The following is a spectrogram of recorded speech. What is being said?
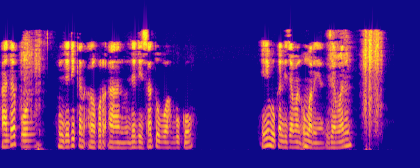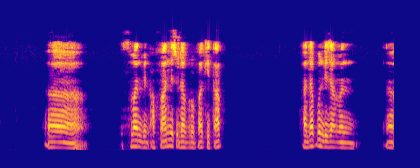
Adapun menjadikan Al-Quran menjadi satu buah buku, ini bukan di zaman Umar ya, di zaman uh, Utsman bin Affan ini sudah berupa kitab. Adapun di zaman uh,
